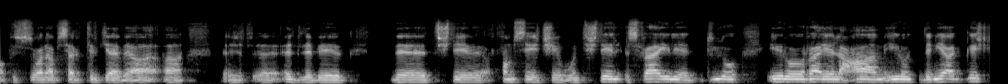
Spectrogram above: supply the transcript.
ئەپسۆن ئەپسەر ترکیا لەبێ تشتێ خمسێ چێبوون تشتێ ئیسرائیلە دیرۆ ئیرۆ ڕایە لە عام ئیرۆ دنیا گشت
